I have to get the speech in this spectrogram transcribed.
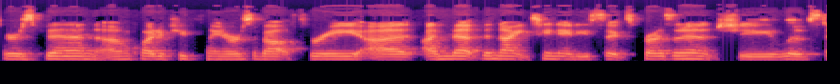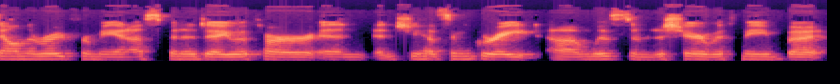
There's been um, quite a few cleaners, about three. Uh, I met the 1986 president. She lives down the road from me, and I spent a day with her, and and she had some great um, wisdom to share with me. But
